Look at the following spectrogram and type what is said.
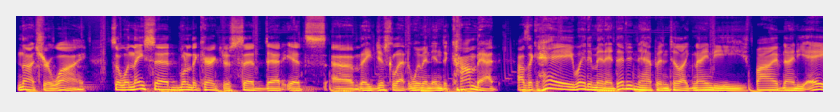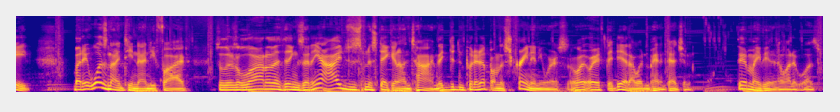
Not sure why. So when they said one of the characters said that it's um, they just let women into combat, I was like, hey, wait a minute, that didn't happen until like 95, 98, but it was 1995. So there's a lot of the things that yeah, I just mistaken on time. They didn't put it up on the screen anywhere. So or if they did, I wasn't paying attention. They maybe didn't know what it was.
